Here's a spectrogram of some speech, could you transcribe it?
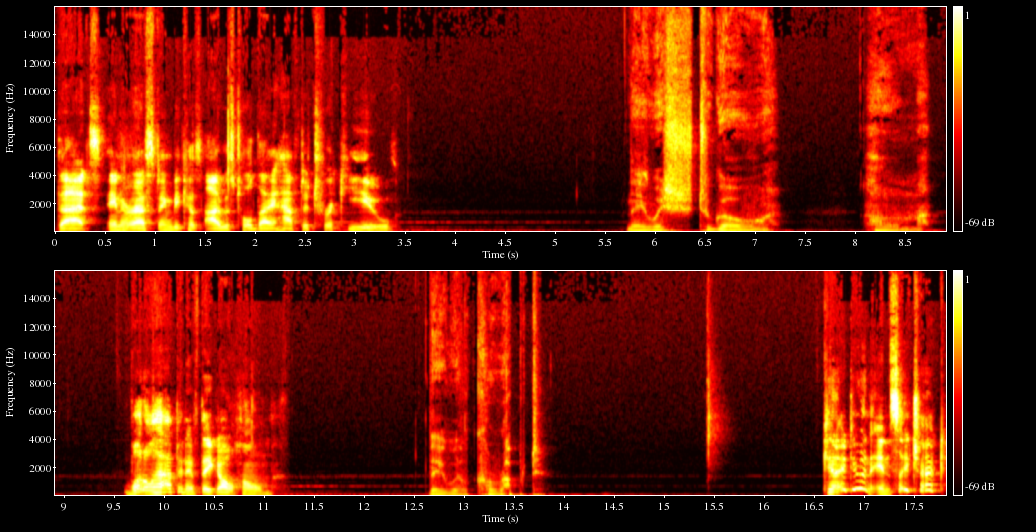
That's interesting because I was told I have to trick you. They wish to go home. What'll happen if they go home? They will corrupt. Can I do an insight check?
